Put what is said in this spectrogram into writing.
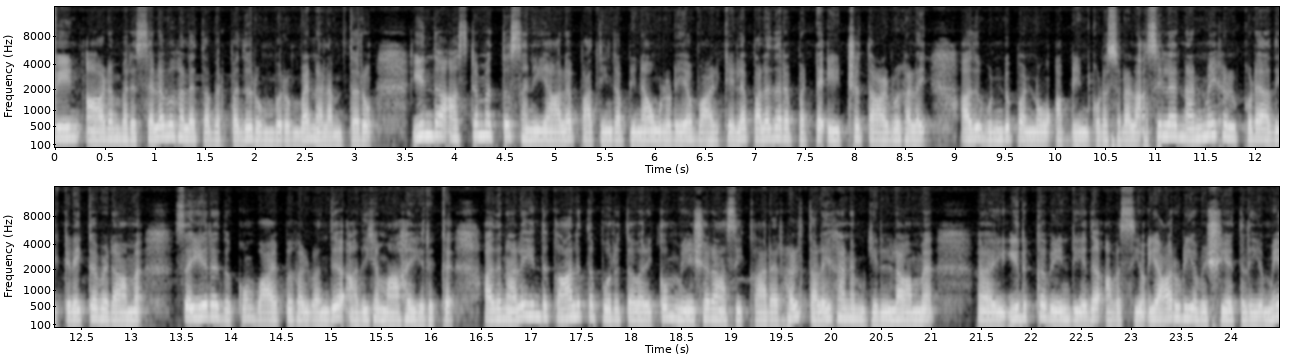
வீண் ஆடம்பர செலவுகளை தவிர்ப்பது ரொம்ப ரொம்ப நலம் தரும். இந்த அஷ்டமத்து சனியால் பார்த்தீங்க அப்படின்னா உங்களுடைய வாழ்க்கையில் பலதரப்பட்ட ஏற்ற தாழ்வுகளை அது உண்டு பண்ணும் அப்படின்னு கூட சொல்லலாம். சில நன்மைகள் கூட அது கிடைக்க விடாமல் செய்கிறதுக்கும் வாய்ப்புகள் வந்து அதிகமாக இருக்குது அதனால் இந்த காலத்தை பொறுத்த வரைக்கும் மேஷராசிக்காரர்கள் தலைகணம் இல்லாமல் இருக்க வேண்டியது அவசியம். யாருடைய விஷயத்துலையுமே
